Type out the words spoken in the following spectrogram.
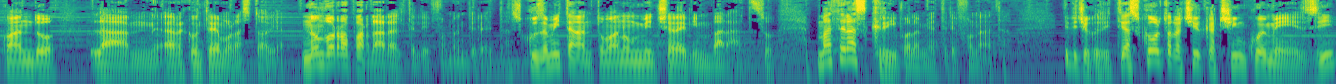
quando la, racconteremo la storia. Non vorrò parlare al telefono in diretta. Scusami tanto, ma non vincerei l'imbarazzo. Ma te la scrivo la mia telefonata. E dice così: Ti ascolto da circa 5 mesi.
